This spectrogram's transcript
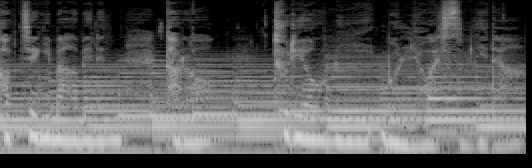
겁쟁이 마음에는 더러 두려움이 몰려왔습니다.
